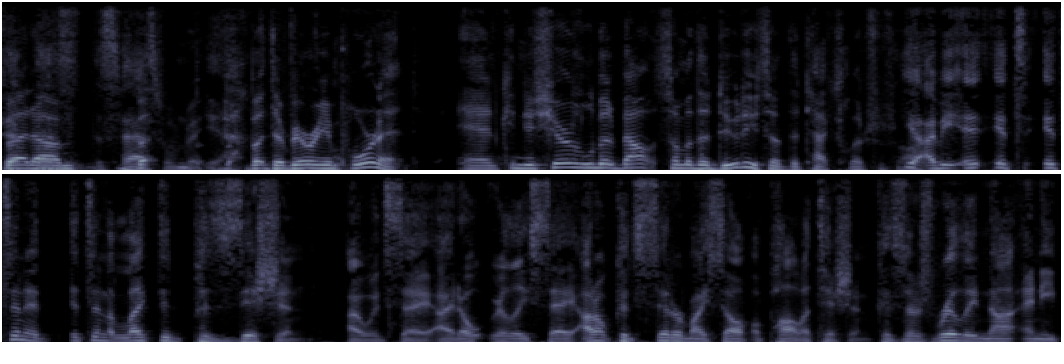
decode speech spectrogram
But um, this, but, one, but, yeah. but they're very important. And can you share a little bit about some of the duties of the tax collector's office? Yeah, I mean it, it's it's an it's an elected position. I would say I don't really say I don't consider myself a politician because there's really not any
